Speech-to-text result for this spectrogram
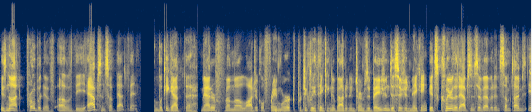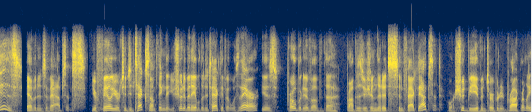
is not probative of the absence of that thing. Looking at the matter from a logical framework, particularly thinking about it in terms of Bayesian decision making, it's clear that absence of evidence sometimes is evidence of absence. Your failure to detect something that you should have been able to detect if it was there is probative of the proposition that it's in fact absent or should be if interpreted properly.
